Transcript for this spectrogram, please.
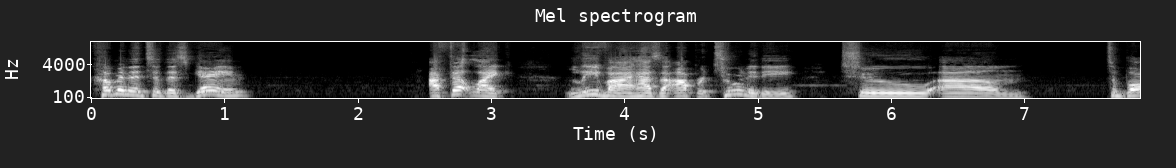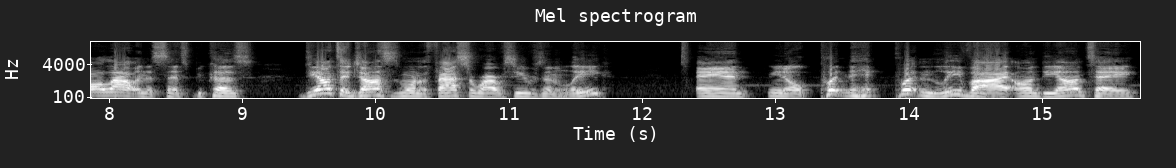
coming into this game, I felt like Levi has the opportunity to um to ball out in a sense because Diontae Johnson is one of the faster wide receivers in the league. And you know, putting putting Levi on Diontae,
